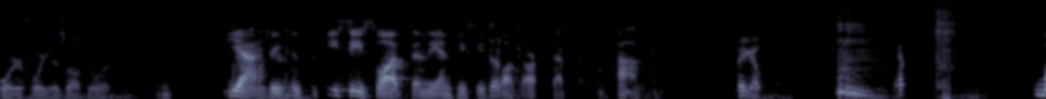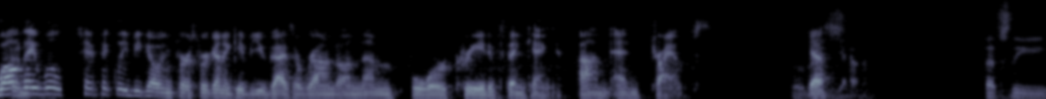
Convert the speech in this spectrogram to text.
order for you as well if you want. yeah, because the PC slots and the NPC Yep. slots are separate. Um, There you go. Well, And- they will typically be going first. We're going to give you guys a round on them for creative thinking um, and triumphs. So Yes. that's, that's the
